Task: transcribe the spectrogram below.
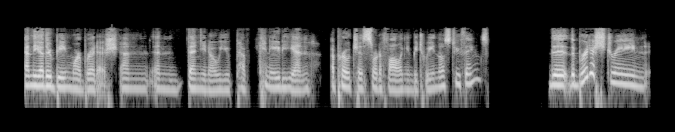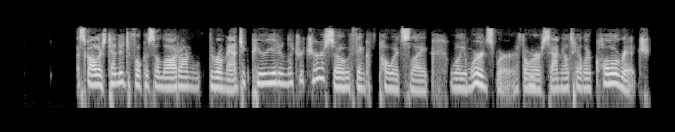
and the other being more British. And, and then, you know, you have Canadian approaches sort of falling in between those two things. The, the British strain scholars tended to focus a lot on the romantic period in literature. So think of poets like William Wordsworth or mm-hmm. Samuel Taylor Coleridge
